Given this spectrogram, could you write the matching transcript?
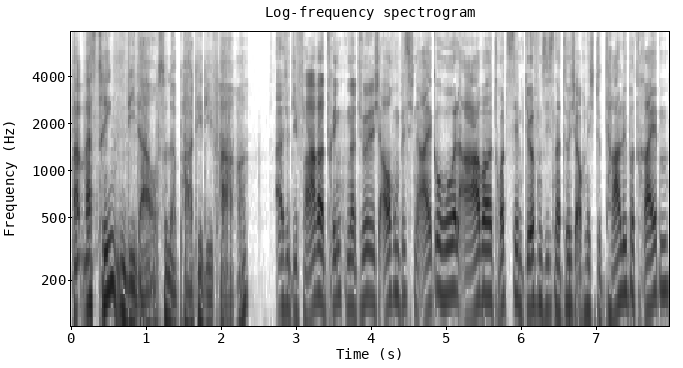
Was, was trinken die da auf so einer Party, die Fahrer? Also die Fahrer trinken natürlich auch ein bisschen Alkohol, aber trotzdem dürfen sie es natürlich auch nicht total übertreiben,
